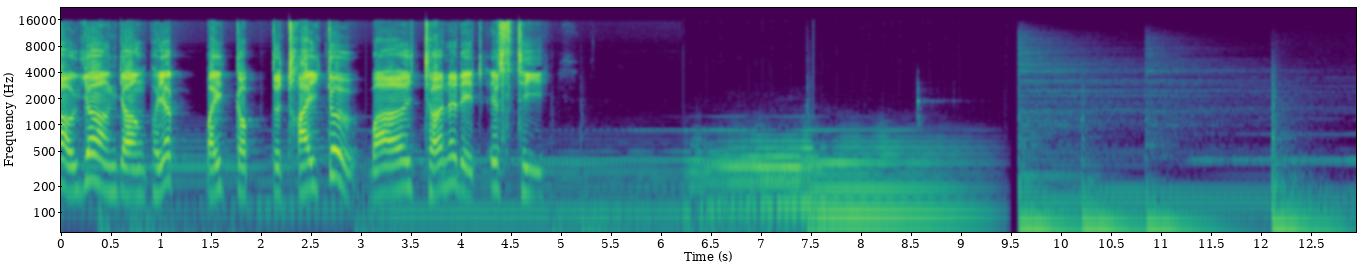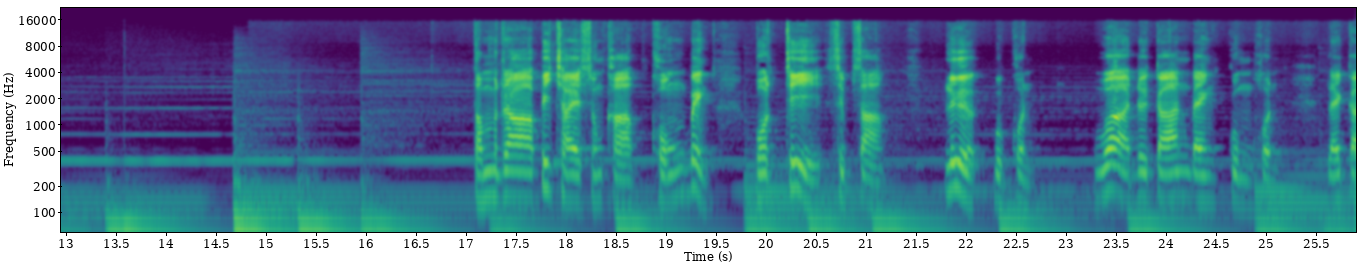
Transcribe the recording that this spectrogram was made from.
้าวย่างอย่างพยักไปกับ The Tiger by c h a n a d e t ST ตำราพิชัยสงครามคงเบ่ง บทที่ 13 เลือกบุคคล ว่าโดยการแบ่งกลุ่มคน และก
